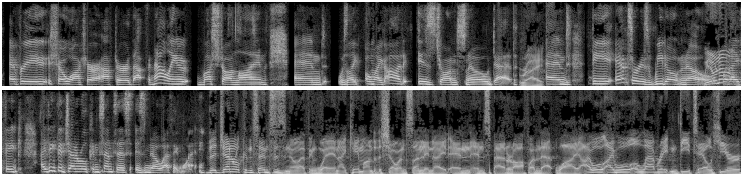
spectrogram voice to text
every show watcher after that finale rushed online and was like, oh my God, is Jon Snow dead? Right. And the answer is we don't know. We don't know. But I think I think the general consensus is no effing way. The general consensus is no effing way, and I came onto the show on Sunday night and and spattered off on that why. I will I will elaborate in detail here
